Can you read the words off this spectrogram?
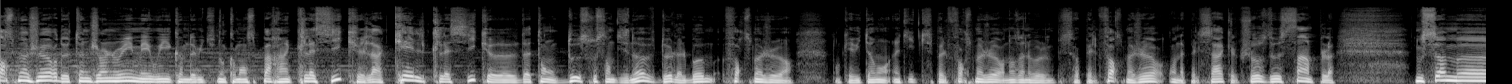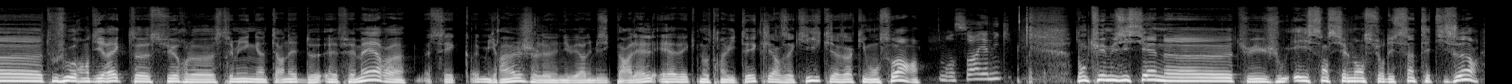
Force majeure de Tangerine, mais oui, comme d'habitude, on commence par un classique. Là, quel classique euh, datant de 79 de l'album Force majeure. Donc évidemment, un titre qui s'appelle Force majeure dans un album qui s'appelle Force majeure, on appelle ça quelque chose de simple. Nous sommes euh, toujours en direct sur le streaming internet de FMR. C'est Mirage, l'univers des musiques parallèles, et avec notre invité Claire Zaki. Claire Zaki, bonsoir. Bonsoir Yannick. Donc tu es musicienne, euh, tu joues essentiellement sur des synthétiseurs.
